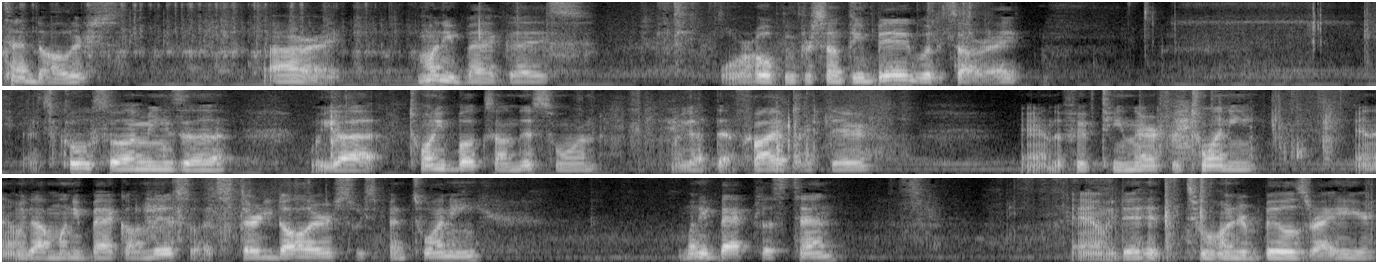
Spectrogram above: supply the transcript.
Ten dollars. Alright. Money back, guys. We're hoping for something big, but it's alright. That's cool. So that means uh, we got 20 bucks on this one. We got that 5 right there. And the 15 there for 20. And then we got money back on this. So that's $30. We spent 20. Money back plus 10. And we did hit the 200 bills right here.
